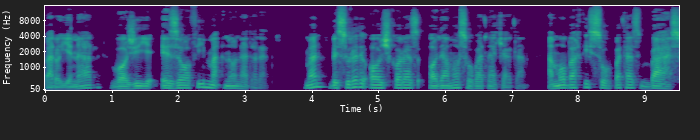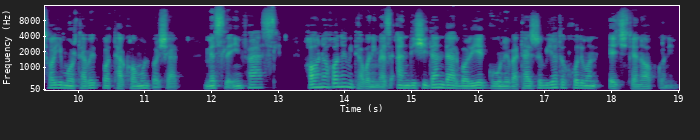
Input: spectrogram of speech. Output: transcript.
برای نر واژه اضافی معنا ندارد. من به صورت آشکار از آدمها صحبت نکردم اما وقتی صحبت از بحث های مرتبط با تکامل باشد مثل این فصل خواهناخواه نمی توانیم از اندیشیدن درباره گونه و تجربیات خودمان اجتناب کنیم.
